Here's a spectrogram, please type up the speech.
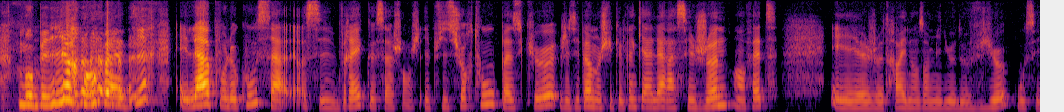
m'obéir, on va dire. Et là, pour le coup, ça, c'est vrai que ça change. Et puis surtout parce que, je sais pas, moi je suis quelqu'un qui a l'air assez jeune en fait. Et je travaille dans un milieu de vieux, où c'est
